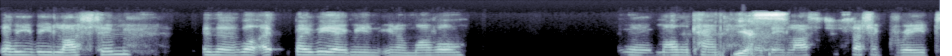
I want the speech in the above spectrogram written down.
that we we lost him in the well. I, by we, I mean you know Marvel, the Marvel camp. that Yes. they lost such a great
